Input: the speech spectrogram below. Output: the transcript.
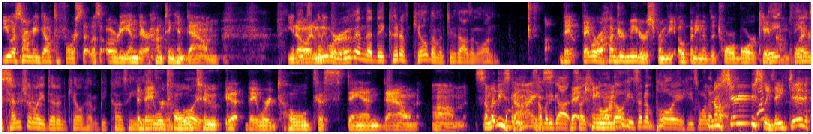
u.s army delta force that was already in there hunting him down you know it's and we were proven that they could have killed him in 2001. they, they were 100 meters from the opening of the Tora Bora cave They, they intentionally didn't kill him because he. They were told employee. to yeah, they were told to stand down um some of these somebody, guys Somebody got that like, came oh on no, he's an employee. He's one of no us. seriously they did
